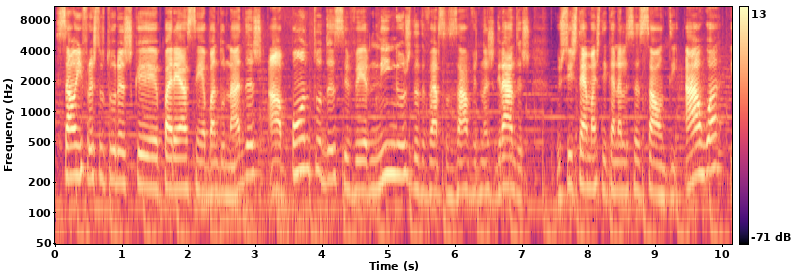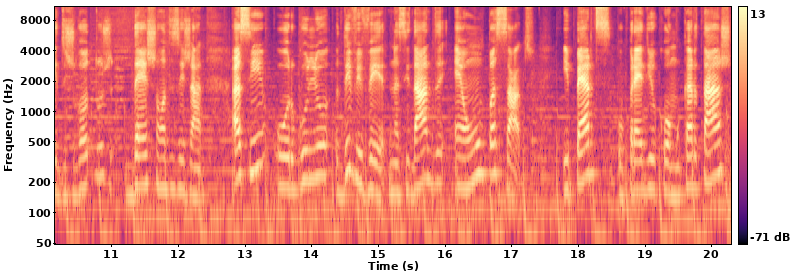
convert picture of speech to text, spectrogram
São infraestruturas que parecem abandonadas a ponto de se ver ninhos de diversas aves nas grades. Os sistemas de canalização de água e de esgotos deixam a desejar. Assim, o orgulho de viver na cidade é um passado e perde-se o prédio como cartaz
